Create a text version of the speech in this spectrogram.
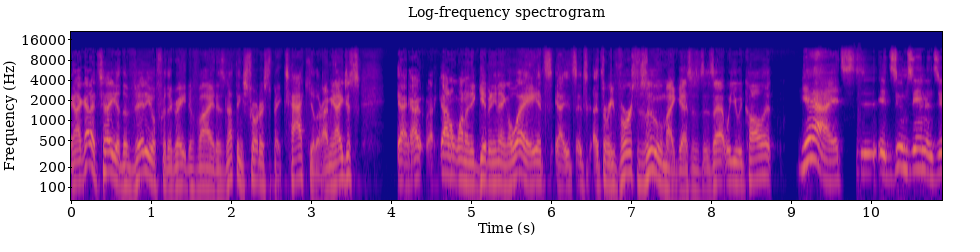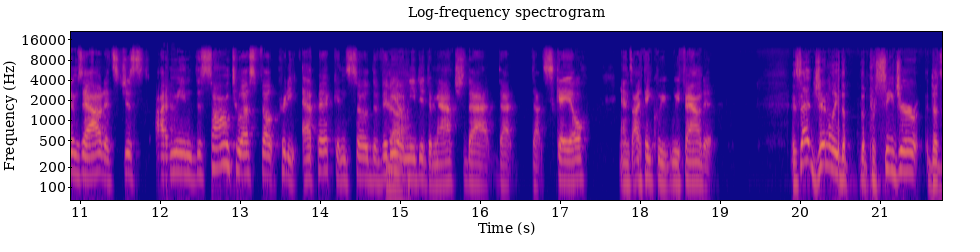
and i got to tell you the video for the great divide is nothing short of spectacular i mean i just I, I, I don't want to give anything away it's, it's it's it's a reverse zoom i guess is, is that what you would call it yeah it's it zooms in and zooms out it's just i mean the song to us felt pretty epic and so the video yeah. needed to match that that that scale and i think we we found it is that generally the, the procedure? Does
